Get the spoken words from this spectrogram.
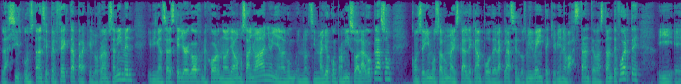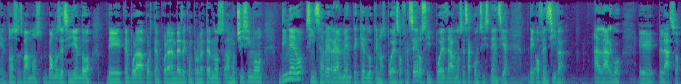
la circunstancia perfecta para que los Rams se animen y digan, ¿sabes qué, Jared Goff? Mejor nos llevamos año a año y en algún, sin mayor compromiso a largo plazo. Conseguimos algún mariscal de campo de la clase del 2020 que viene bastante, bastante fuerte. Y eh, entonces vamos, vamos decidiendo de temporada por temporada en vez de comprometernos a muchísimo dinero sin saber realmente qué es lo que nos puedes ofrecer o si puedes darnos esa consistencia de ofensiva a largo eh, plazo.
